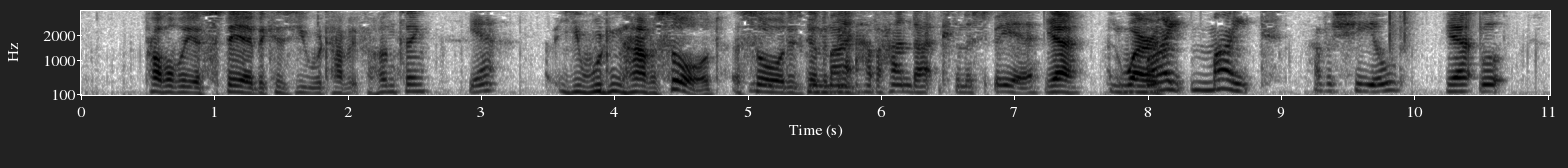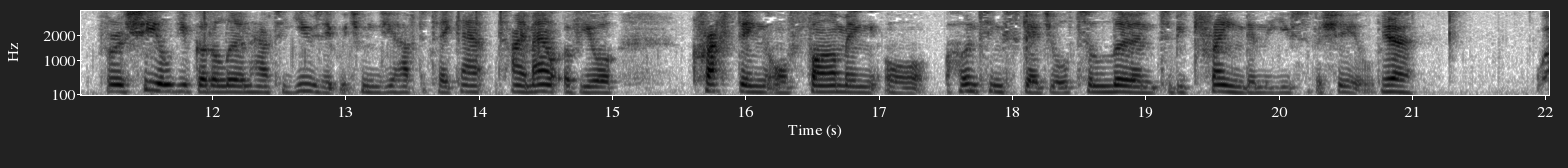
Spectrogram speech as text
probably a spear because you would have it for hunting. Yeah. You wouldn't have a sword. A sword is going to be You might have a hand axe and a spear. yeah. You Whereas might might have a shield, yeah, but for a shield you've got to learn how to use it, which means you have to take out time out of your crafting or farming or hunting schedule to learn to be trained in the use of a shield. yeah.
